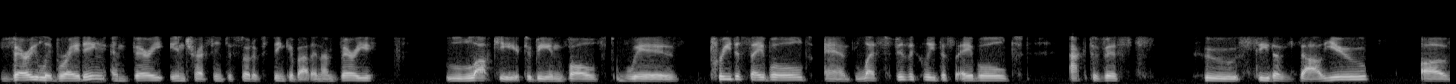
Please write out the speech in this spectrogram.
very liberating and very interesting to sort of think about. And I'm very lucky to be involved with pre disabled and less physically disabled activists who see the value of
